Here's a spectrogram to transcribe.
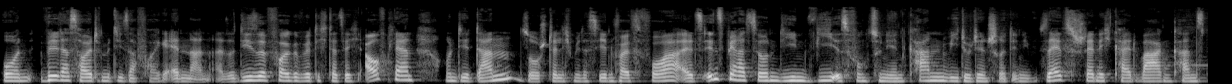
und will das heute mit dieser Folge ändern. Also diese Folge wird dich tatsächlich aufklären und dir dann, so stelle ich mir das jedenfalls vor, als Inspiration dienen, wie es funktionieren kann, wie du den Schritt in die Selbstständigkeit wagen kannst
